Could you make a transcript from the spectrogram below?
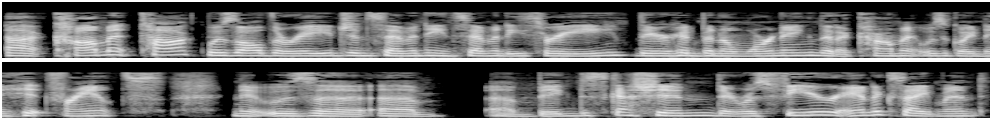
uh, comet talk was all the rage in 1773. There had been a warning that a comet was going to hit France, and it was a, a a big discussion. There was fear and excitement.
